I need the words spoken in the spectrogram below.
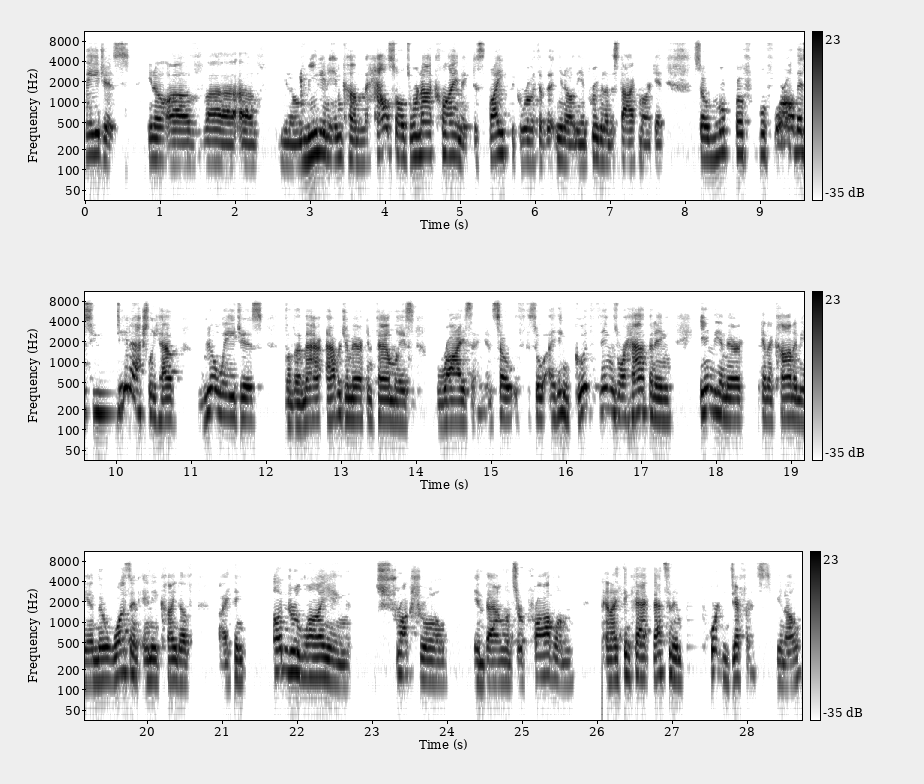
wages, you know, of uh, of you know median income households were not climbing despite the growth of the you know the improvement of the stock market. So before all this you did actually have real wages of the average american families rising. And so so i think good things were happening in the american economy and there wasn't any kind of i think underlying structural imbalance or problem and i think that that's an important difference you know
